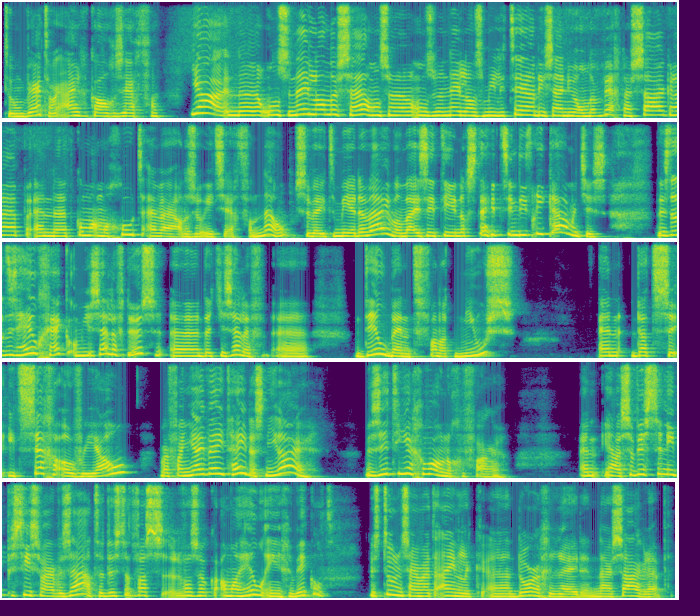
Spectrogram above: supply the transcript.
toen werd er eigenlijk al gezegd van... Ja, en uh, onze Nederlanders, hè, onze, onze Nederlandse militairen... die zijn nu onderweg naar Zagreb en uh, het komt allemaal goed. En wij hadden zoiets echt van... Nou, ze weten meer dan wij, want wij zitten hier nog steeds in die drie kamertjes. Dus dat is heel gek om jezelf dus... Uh, dat je zelf deel bent van het nieuws... en dat ze iets zeggen over jou... waarvan jij weet, hé, hey, dat is niet waar. We zitten hier gewoon nog gevangen. En ja, ze wisten niet precies waar we zaten. Dus dat was, dat was ook allemaal heel ingewikkeld. Dus toen zijn we uiteindelijk uh, doorgereden naar Zagreb.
